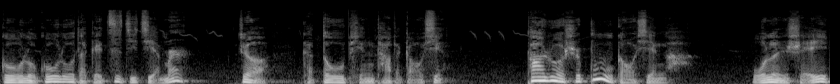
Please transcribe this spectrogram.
咕噜咕噜的给自己解闷儿，这可都凭他的高兴。他若是不高兴啊，无论谁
